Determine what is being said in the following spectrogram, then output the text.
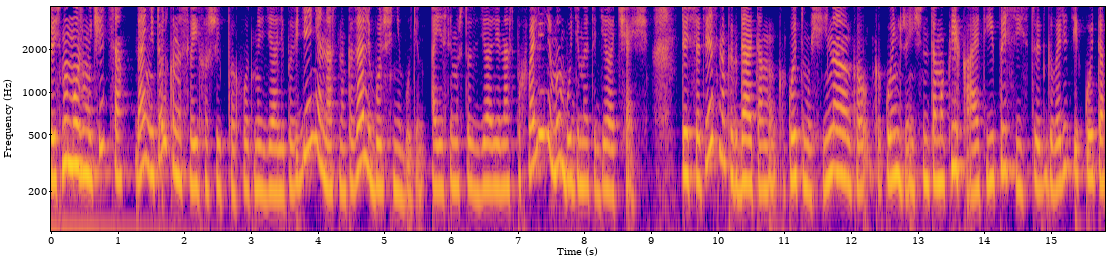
То есть мы можем учиться, да, не только на своих ошибках. Вот мы сделали поведение, нас наказали, больше не будем. А если мы что-то сделали, нас похвалили, мы будем это делать чаще. То есть, соответственно, когда там какой-то мужчина, какой-нибудь женщина там окликает, ей присвистывает, говорит ей какой-то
